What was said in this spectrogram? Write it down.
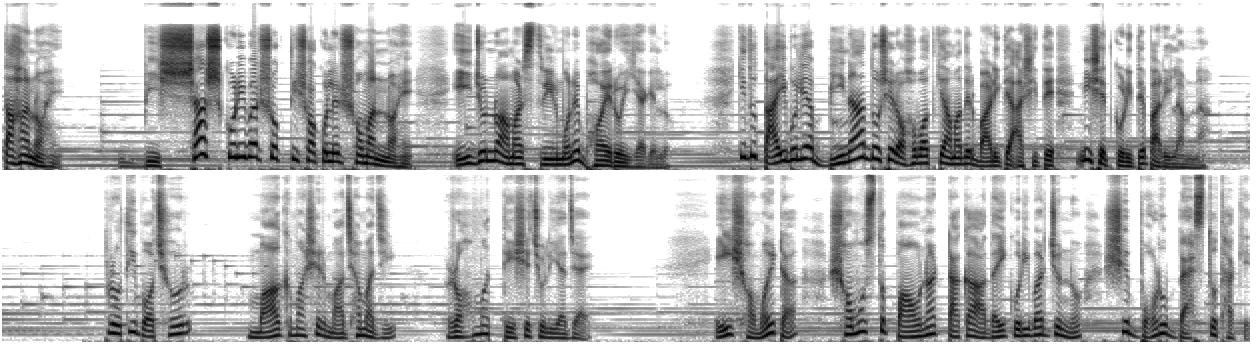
তাহা নহে। বিশ্বাস করিবার শক্তি সকলের সমান নহে। এই জন্য আমার স্ত্রীর মনে ভয় রইয়া গেল। কিন্তু তাই বলিয়া বিনা দোষের অহবতকে আমাদের বাড়িতে আসিতে নিষেধ করিতে পারিলাম না। প্রতি বছর মাঘ মাসের মাঝামাঝি রহমত দেশে চলিয়া যায়। এই সময়টা সমস্ত পাওনার টাকা আদায় করিবার জন্য সে বড় ব্যস্ত থাকে।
